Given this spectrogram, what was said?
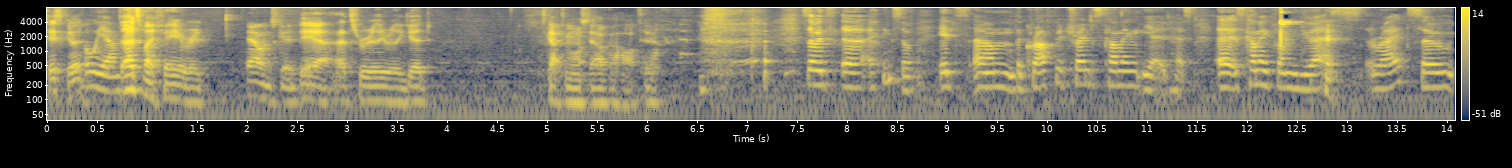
Tastes good. Oh yeah. That's my favorite. That one's good. Yeah, that's really really good. It's got the most alcohol too. So it's uh, I think so. It's um, the craft beer trend is coming. Yeah, it has. Uh, it's coming from the US, right? So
